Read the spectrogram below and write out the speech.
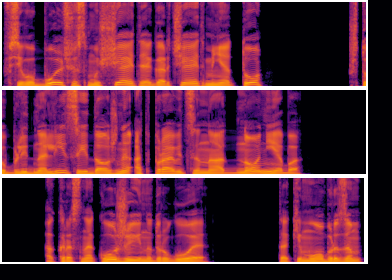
всего больше смущает и огорчает меня то, что бледнолицые должны отправиться на одно небо, а краснокожие на другое. Таким образом,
